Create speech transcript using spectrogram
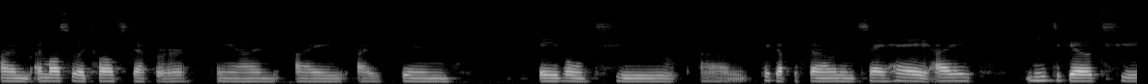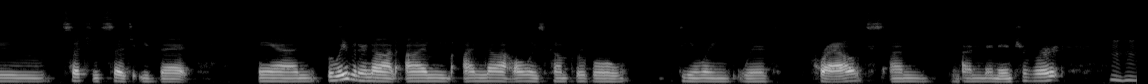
I'm I'm also a 12 stepper, and I I've been able to um, pick up the phone and say, hey, I need to go to such and such event. And believe it or not, I'm I'm not always comfortable dealing with crowds. I'm I'm an introvert, hmm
